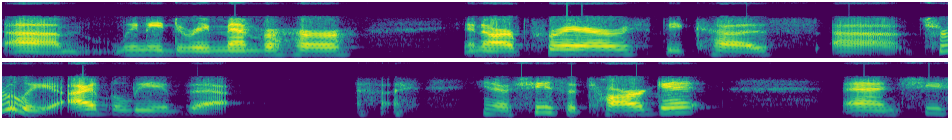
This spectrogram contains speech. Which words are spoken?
Um, we need to remember her in our prayers because uh, truly, I believe that you know she's a target, and she's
